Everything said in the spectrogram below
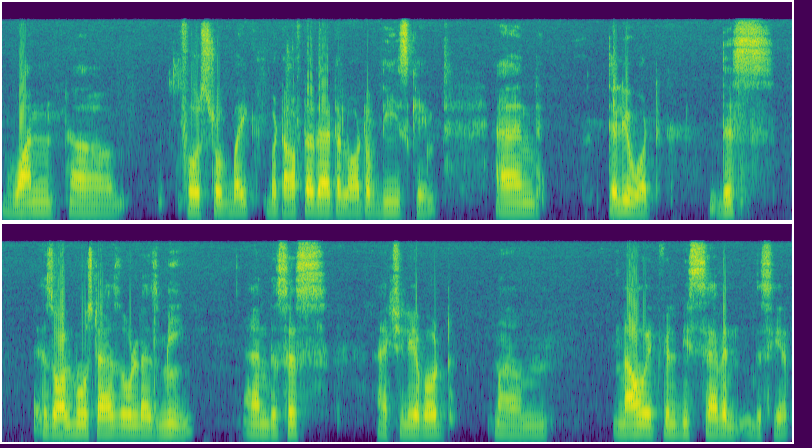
one uh, four stroke bike. But after that a lot of these came. And tell you what this is almost as old as me. And this is actually about um, now it will be seven this year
